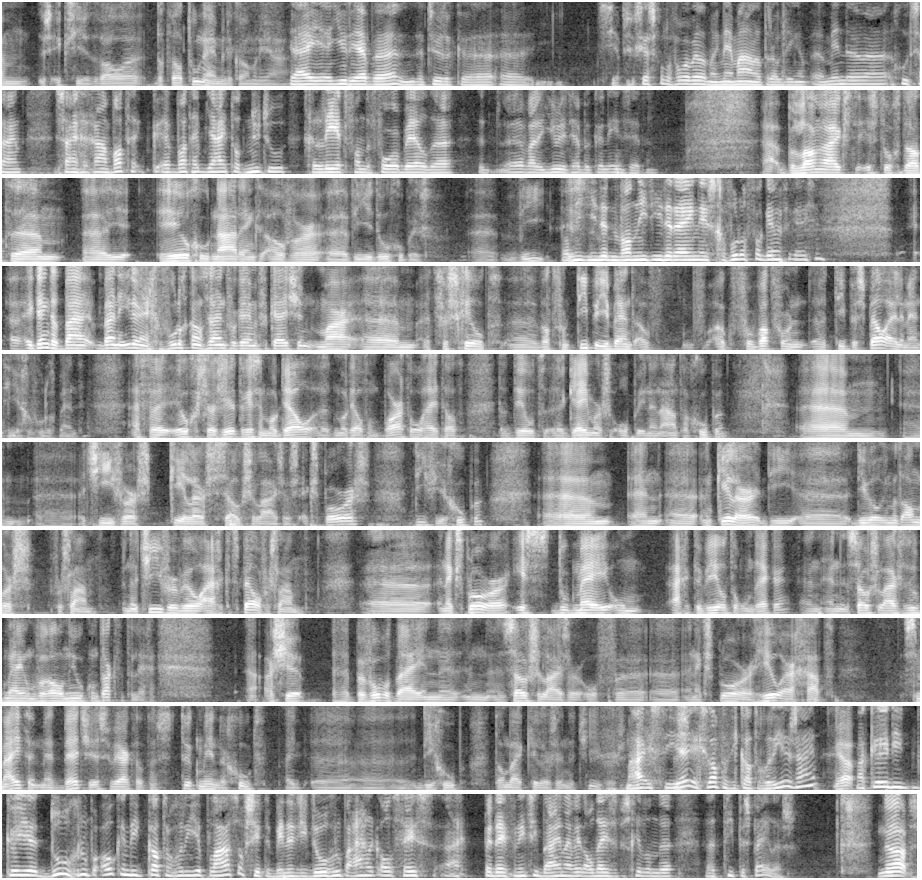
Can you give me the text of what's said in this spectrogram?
Um, dus ik zie het wel, dat wel toenemen de komende jaren. Ja, jullie hebben natuurlijk dus je hebt succesvolle voorbeelden, maar ik neem aan dat er ook dingen uh, minder uh, goed zijn, zijn gegaan. Wat, wat heb jij tot nu toe geleerd van de voorbeelden waar jullie het hebben kunnen inzetten? Ja, het belangrijkste is toch dat ehm, eh, je heel goed nadenkt over eh, wie je doelgroep is. Eh, wie Want is niet, ieder- want niet iedereen is gevoelig voor gamification. Eh, ik denk dat bij, bijna iedereen gevoelig kan zijn voor gamification, maar ehm, het verschilt eh, wat voor type je bent, of ook voor wat voor een, eh, type spelelementen je gevoelig bent. Even heel gechargeerd, er is een model, het model van Bartel heet dat, dat deelt eh, gamers op in een aantal groepen. Ehm, ehm, eh, achievers, killers, socializers, explorers, die vier groepen. Ehm, en een killer die, die wil iemand anders verslaan. Een achiever wil eigenlijk het spel verslaan. Een explorer is, doet mee om eigenlijk de wereld te ontdekken. En, en een socializer doet mee om vooral nieuwe contacten te leggen. Nou, als je eh, bijvoorbeeld bij een, eh, een, een socializer of eh, een explorer heel erg gaat smijten met badges, werkt dat een stuk minder goed bij die groep dan bij killers en achievers. Maar is die, Dus- ik snap dat die categorieën zijn. Ja. Maar kun je, die, kun je doelgroepen ook in die categorieën plaatsen? Of zitten binnen die doelgroepen eigenlijk al steeds, eigenlijk per definitie bijna weer al deze verschillende type spelers? Nou,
